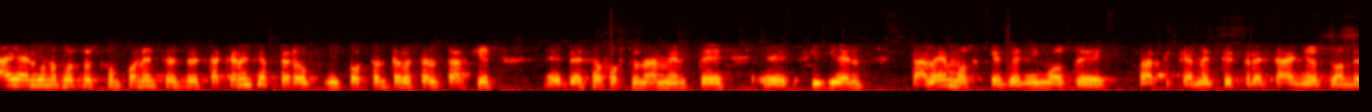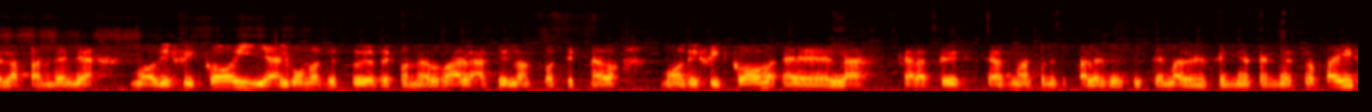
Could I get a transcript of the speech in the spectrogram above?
hay algunos otros componentes de esta carencia, pero importante resaltar que eh, desafortunadamente, eh, si bien sabemos que venimos de prácticamente tres años donde la pandemia modificó y algunos estudios de Coneval así lo han consignado, modificó eh, las características más principales del sistema de enseñanza en nuestro país,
